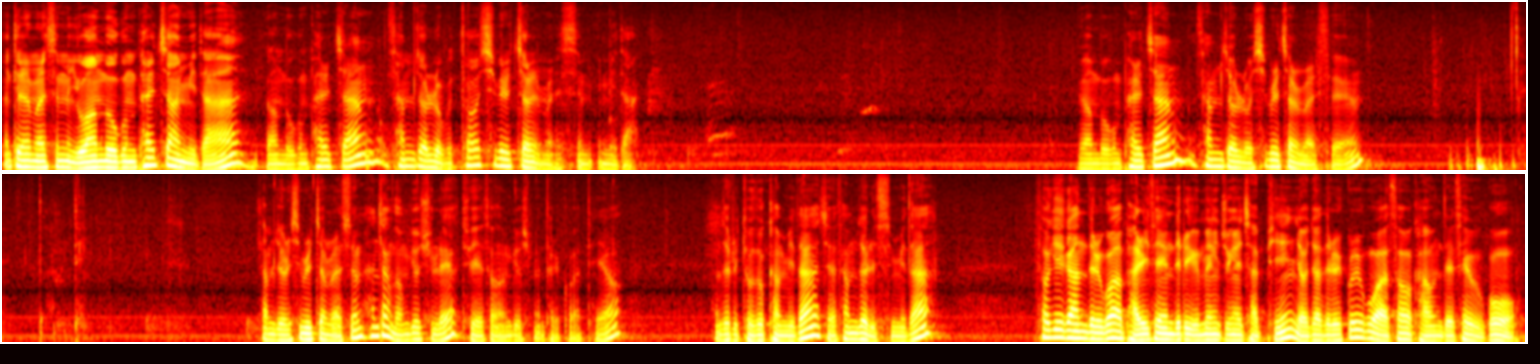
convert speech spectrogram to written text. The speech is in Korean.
함께 할 말씀은 요한복음 8장입니다. 요한복음 8장 3절로부터 11절 말씀입니다. 요한복음 8장 3절로 11절 말씀. 3절 11절 말씀 한 장 넘겨 주실래요? 뒤에서 넘겨 주시면 될 것 같아요. 한 절을 교독합니다. 제가 3절 있습니다. 서기관들과 바리새인들이 음행 중에 잡힌 여자들을 끌고 와서 가운데 세우고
